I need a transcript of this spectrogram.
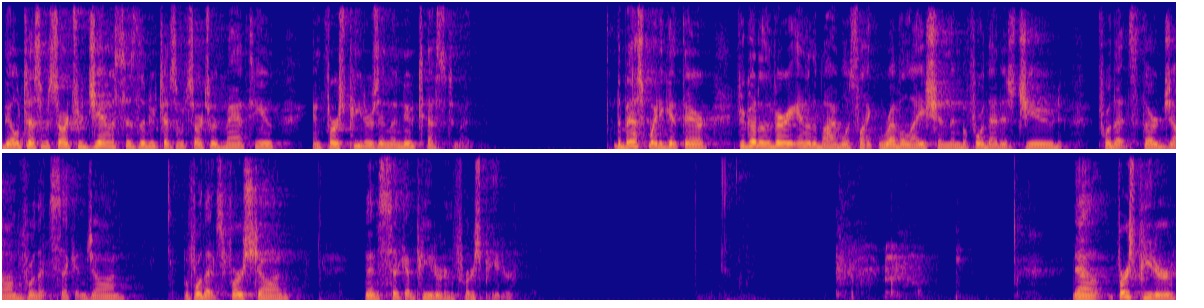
The Old Testament starts with Genesis, the New Testament starts with Matthew, and 1 Peter's in the New Testament. The best way to get there, if you go to the very end of the Bible, it's like Revelation, then before that is Jude, before that's 3rd John, before that's 2nd John, before that's 1st John, then 2nd Peter and 1st Peter. Now, 1st Peter,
